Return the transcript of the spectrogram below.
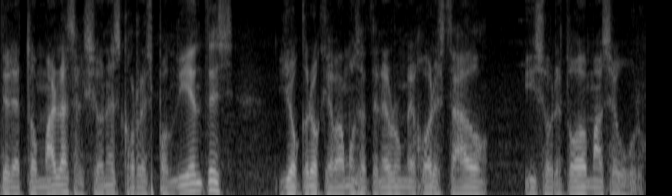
de tomar las acciones correspondientes, yo creo que vamos a tener un mejor estado y sobre todo más seguro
